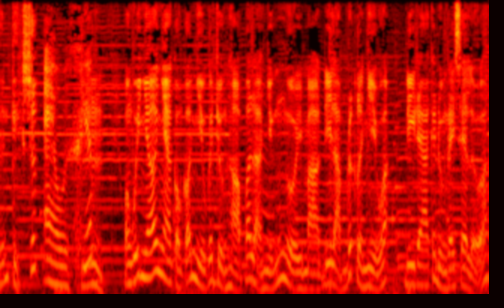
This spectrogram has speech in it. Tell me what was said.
đến kiệt sức. Eo khiếp. Ừ. Hoàng quý nhớ nha còn có nhiều cái trường hợp á là những người mà đi làm rất là nhiều á đi ra cái đường ray xe lửa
